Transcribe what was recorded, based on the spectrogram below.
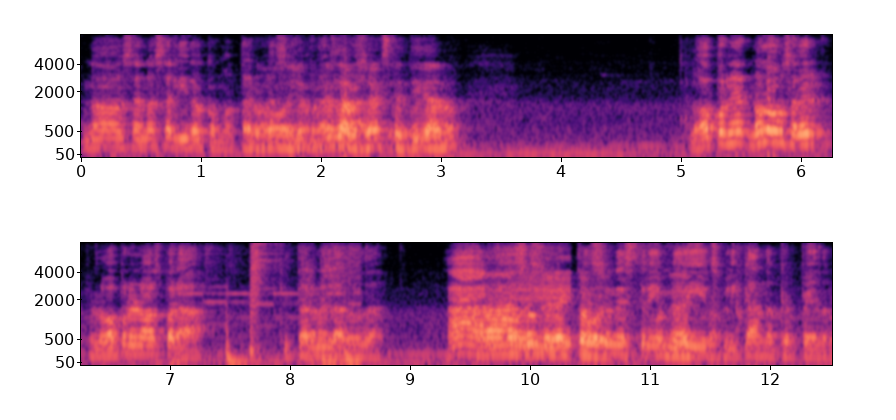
No, o sea, no ha salido como tal una No, yo creo que es la versión parte, extendida, ¿no? Lo voy a poner, no lo vamos a ver, pero lo voy a poner nada más para quitarme la duda. Ah, Ah, no, es un directo, Es un stream un ahí explicando qué Pedro.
